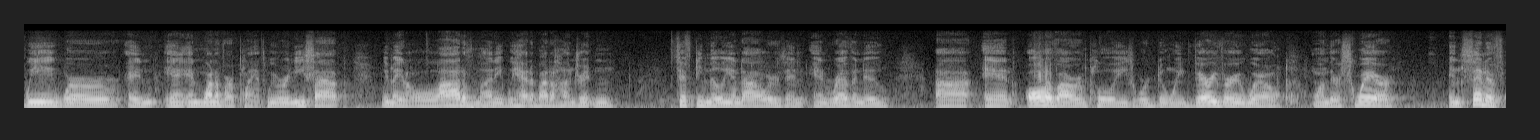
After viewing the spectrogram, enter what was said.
We were in, in, in one of our plants. We were in ESOP. We made a lot of money. We had about 150 million dollars in, in revenue. Uh, and all of our employees were doing very, very well on their Swear incentive,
